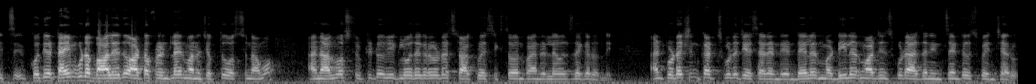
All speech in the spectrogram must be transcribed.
ఇట్స్ కొద్దిగా టైం కూడా బాగాలేదు ఆటో ఫ్రంట్ లైన్ మనం చెప్తూ వస్తున్నాము. అండ్ ఆల్మోస్ట్ ఫిఫ్టీ టూ వీక్లో దగ్గర కూడా stock price six thousand five hundred levels దగ్గర ఉంది. అండ్ ప్రొడక్షన్ కట్స్ కూడా చేశారండి. డీలర్ డీలర్ మార్జిన్స్ కూడా యాజ్ అన్ ఇన్సెంటివ్స్ పెంచారు.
